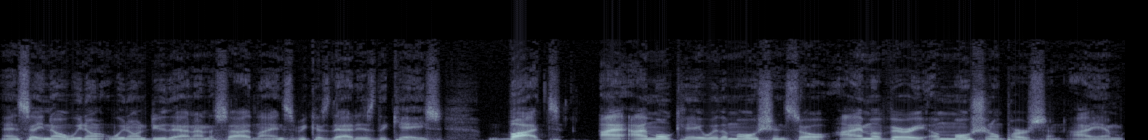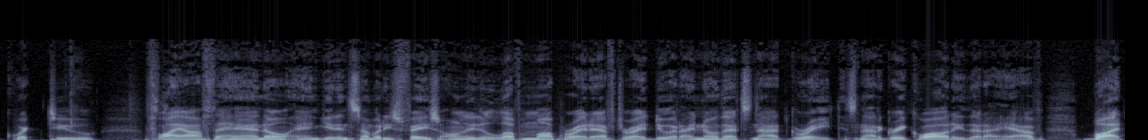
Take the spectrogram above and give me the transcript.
and say, "No, we don't, we don't do that on the sidelines because that is the case." But I, I'm okay with emotion, so I'm a very emotional person. I am quick to fly off the handle and get in somebody's face only to love them up right after I do it. I know that's not great. It's not a great quality that I have, but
